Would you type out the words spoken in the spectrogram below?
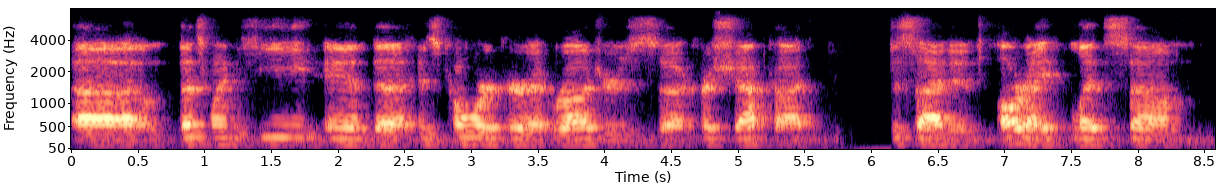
um, that's when he and uh, his coworker at Rogers, uh, Chris Shapcott, decided, all right, let's um,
